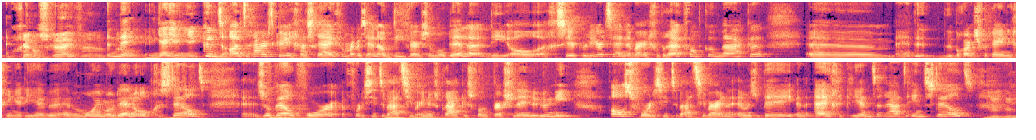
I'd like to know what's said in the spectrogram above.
Ga je dan schrijven? Nee, ja, je, je kunt uiteraard kun je gaan schrijven, maar er zijn ook diverse modellen die al eh, gecirculeerd zijn en waar je gebruik van kunt maken. Ehm, de, de brancheverenigingen die hebben, hebben mooie modellen opgesteld, eh, zowel voor, voor de situatie waarin er sprake is van een personele unie, als voor de situatie waarin een MSB een eigen cliëntenraad instelt. Mhm.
